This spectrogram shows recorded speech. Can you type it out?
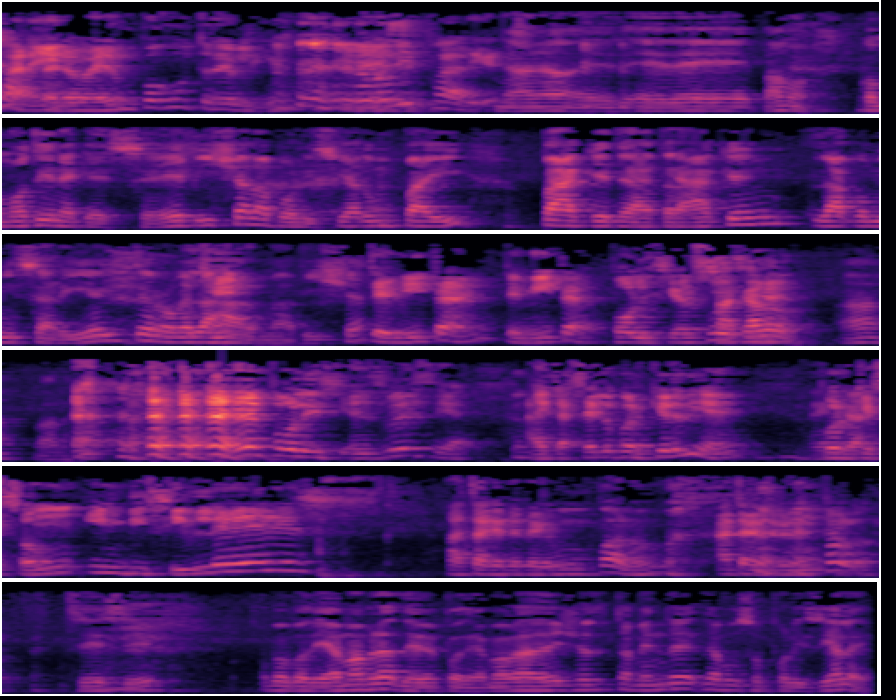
¿eh? Pero es un poco Utrelli. no dispares. No, no, es, es de, vamos, ¿cómo tiene que ser, picha, la policía de un país para que te atraquen la comisaría y te roben las Sí. armas, picha? Temita, ¿eh? Temita. Policía en Suecia. Sácalo. Ah, vale. Policía en Suecia. Hay que hacerlo cualquier día, ¿eh? Venga. Porque son invisibles Hasta que te peguen un palo. hasta que te den un palo. Sí, sí. Pues podríamos hablar, de, podríamos hablar de hecho también de, de abusos policiales.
